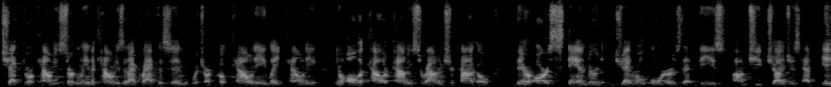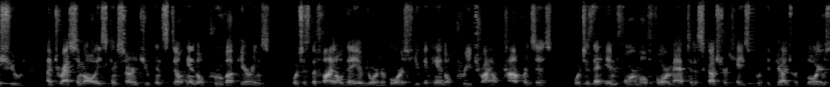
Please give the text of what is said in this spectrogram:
check your county, certainly in the counties that I practice in, which are Cook County, Lake County, you know, all the collar counties surrounding Chicago. There are standard general orders that these um, chief judges have issued addressing all these concerns. You can still handle prove up hearings, which is the final day of your divorce. You can handle pre-trial conferences, which is that informal format to discuss your case with the judge with lawyers.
